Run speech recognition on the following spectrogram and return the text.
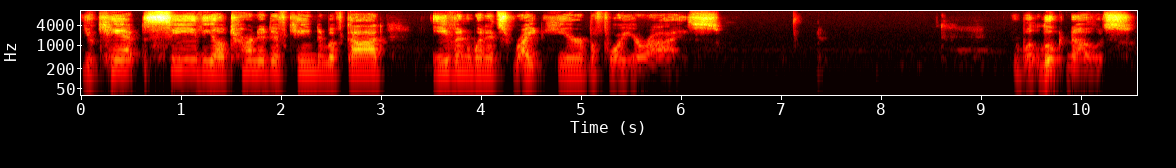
You can't see the alternative kingdom of God even when it's right here before your eyes. What Luke knows,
